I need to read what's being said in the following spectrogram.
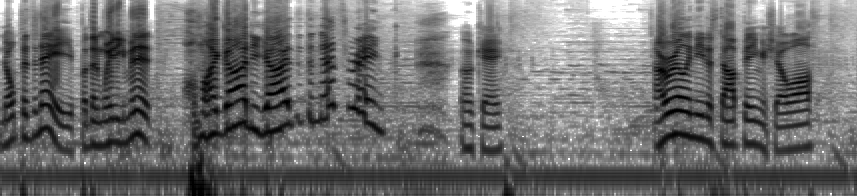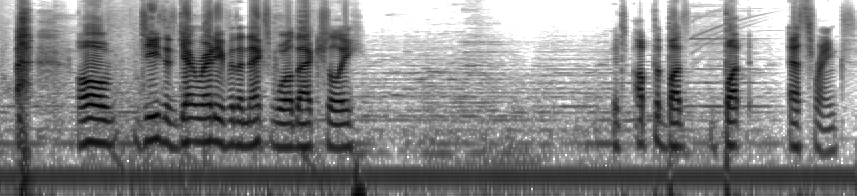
Nope, it's an A. But then wait a minute. Oh my god, you guys, it's an S rank! Okay. I really need to stop being a show-off. oh, Jesus, get ready for the next world, actually. It's up the butt, butt S ranks.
